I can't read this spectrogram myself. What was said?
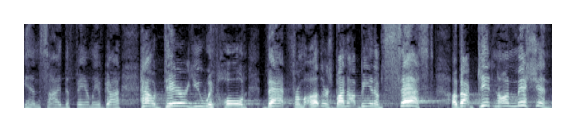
inside the family of God? How dare you withhold that from others by not being obsessed about getting on mission?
